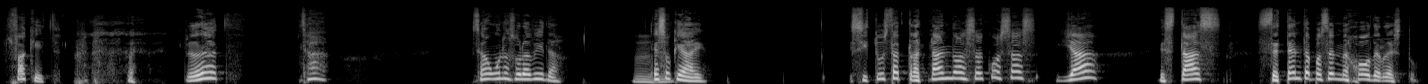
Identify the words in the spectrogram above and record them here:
Fuck it. ¿Verdad? Ya sea una sola vida. Eso que hay. Si tú estás tratando de hacer cosas, ya estás 70% mejor del resto.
